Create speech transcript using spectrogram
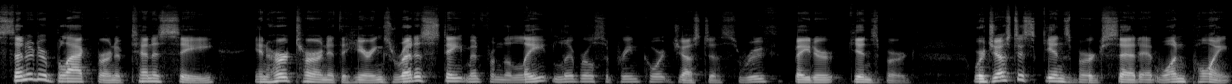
Senator Blackburn of Tennessee, in her turn at the hearings, read a statement from the late liberal Supreme Court Justice Ruth Bader Ginsburg, where Justice Ginsburg said at one point,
